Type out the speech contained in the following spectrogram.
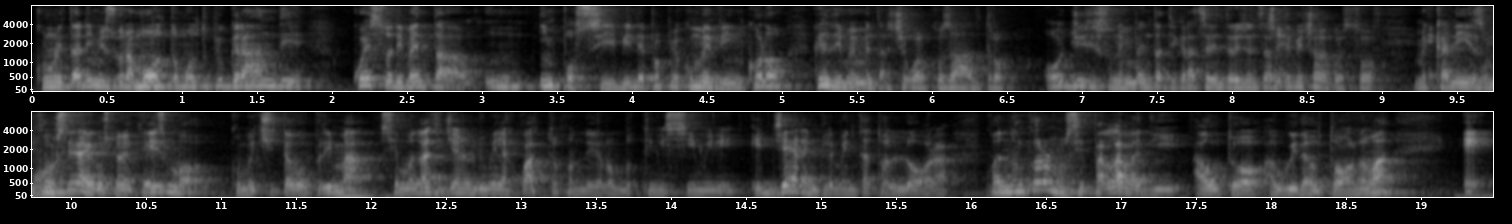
con unità di misura molto molto più grandi, questo diventa un- impossibile proprio come vincolo, quindi dobbiamo inventarci qualcos'altro. Oggi si sono inventati, grazie all'intelligenza Sì. artificiale, questo meccanismo. Considera che questo meccanismo, come citavo prima, siamo andati già nel 2004 con dei robottini simili e già era implementato allora, quando ancora non si parlava di auto a guida autonoma e,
